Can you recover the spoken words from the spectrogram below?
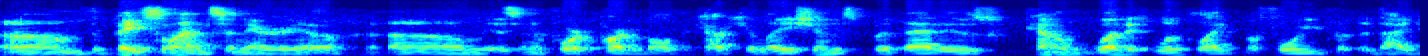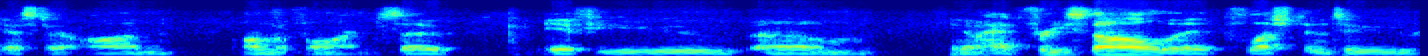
Um, the baseline scenario um, is an important part of all the calculations, but that is kind of what it looked like before you put the digester on on the farm. So if you um, you know, had freestall that flushed into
